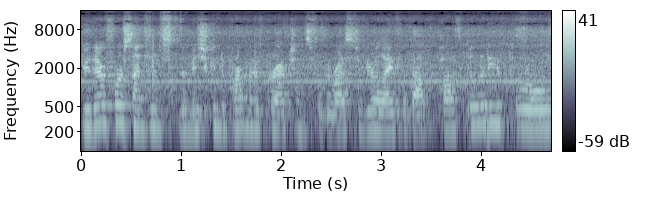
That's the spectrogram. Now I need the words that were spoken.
You're therefore sentenced to the Michigan Department of Corrections for the rest of your life without the possibility of parole,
